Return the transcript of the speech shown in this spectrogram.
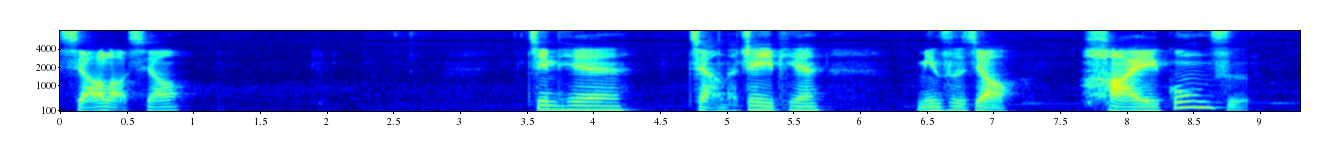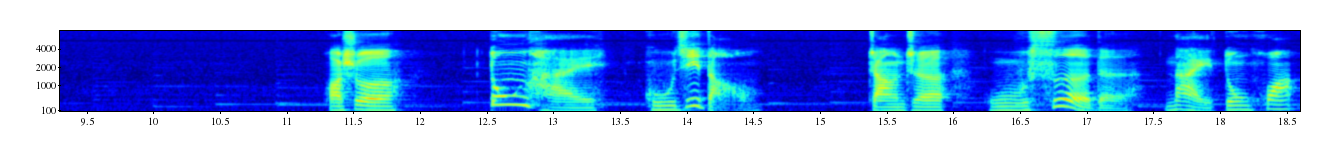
小老萧。今天讲的这一篇名字叫《海公子》。话说东海古迹岛长着五色的耐冬花，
